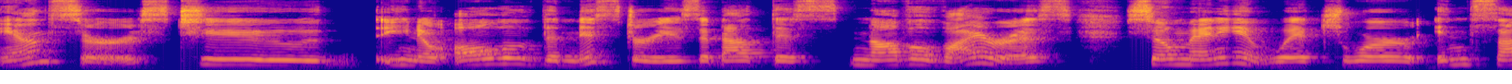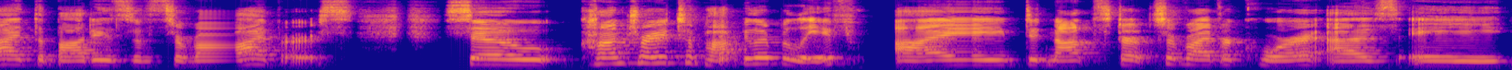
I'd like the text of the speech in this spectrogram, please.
answers to you know all of the mysteries about this novel virus so many of which were inside the bodies of survivors. So contrary to popular belief i did not start survivor corps as a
